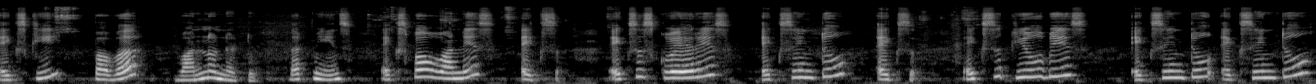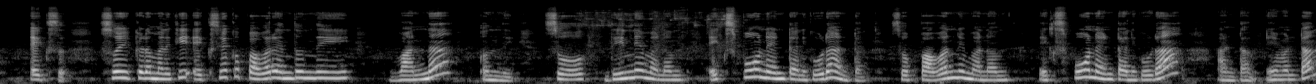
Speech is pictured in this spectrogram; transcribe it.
ఎక్స్కి పవర్ వన్ ఉన్నట్టు. That means x power one is x x square is x into x x cube is x into x into x so ఇక్కడ మనకి ఎక్స్ యొక్క పవర్ ఎంత ఉంది వన్ ఉంది. సో దీన్నే మనం ఎక్స్పోనెంట్ అని కూడా అంటాం. సో పవర్ని మనం ఎక్స్పోనెంట్ అని కూడా అంటాం. ఏమంటాం?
